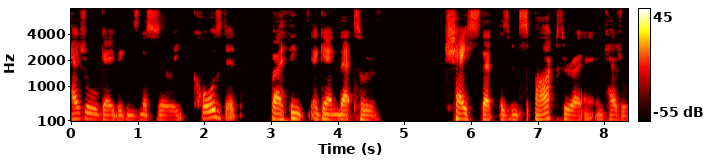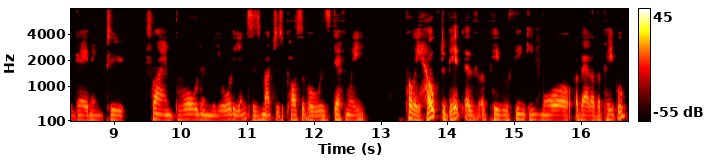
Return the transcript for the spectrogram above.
casual gaming has necessarily caused it, but I think again that sort of chase that has been sparked through uh, in casual gaming to try and broaden the audience as much as possible has definitely probably helped a bit of, of people thinking more about other people.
